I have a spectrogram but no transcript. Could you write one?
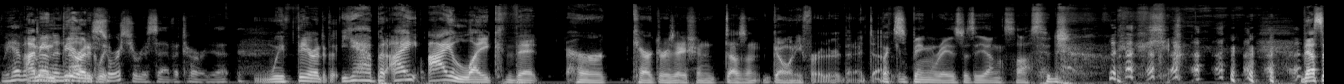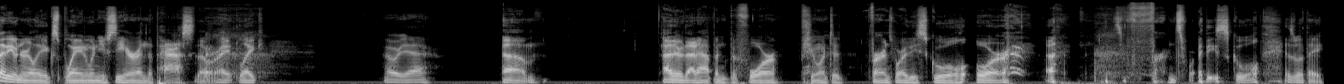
We haven't I done mean, a theoretically- sorceress avatar yet. we theoretically, yeah, but I I like that her characterization doesn't go any further than it does. Like being raised as a young sausage. That's not even really explained when you see her in the past, though, right? Like, oh yeah. um, either that happened before she went to Fernswarthy School, or uh, it's Fernswarthy School is what they.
